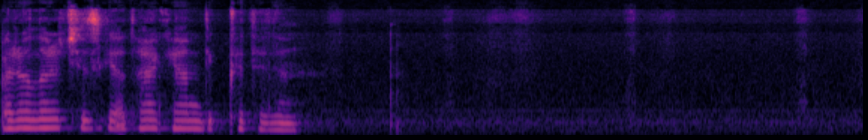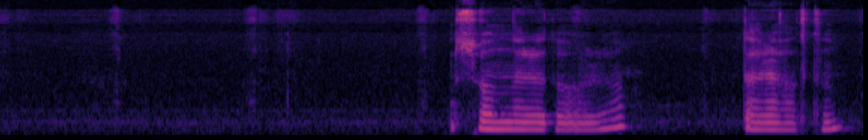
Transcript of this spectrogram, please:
Aralara çizgi atarken dikkat edin. Sonlara doğru daraltın.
